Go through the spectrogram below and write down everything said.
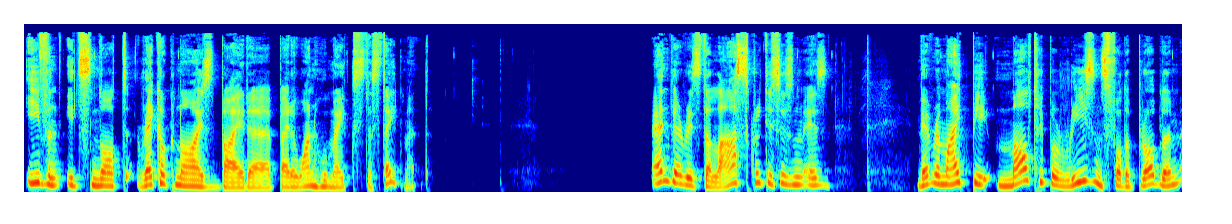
even it's not recognized by the, by the one who makes the statement. And there is the last criticism is there might be multiple reasons for the problem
